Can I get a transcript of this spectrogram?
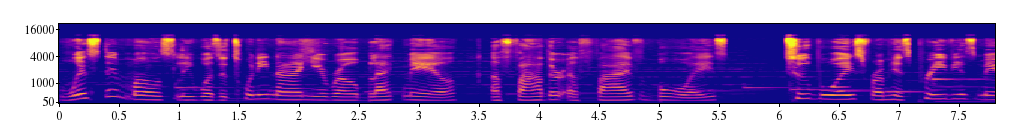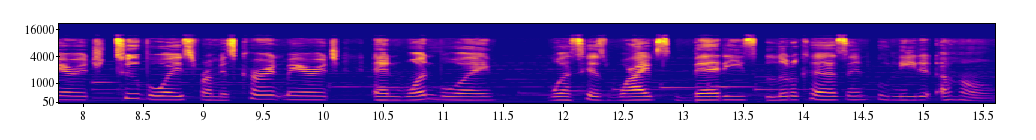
Winston Moseley was a 29 year old black male, a father of five boys two boys from his previous marriage, two boys from his current marriage, and one boy was his wife's Betty's little cousin who needed a home.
